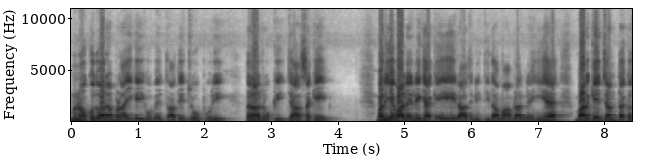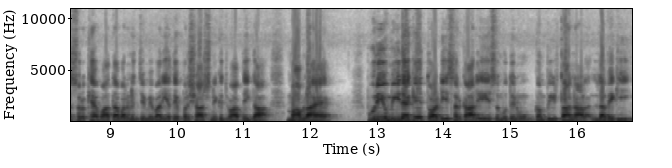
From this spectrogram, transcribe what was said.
ਮਨੁੱਖ ਦੁਆਰਾ ਬਣਾਈ ਗਈ ਹੋਵੇ ਅਤੇ ਜੋ ਪੂਰੀ ਤਰ੍ਹਾਂ ਰੋਕੀ ਜਾ ਸਕੇ। ਬਲੀਏਵਾਲ ਨੇ ਲਿਖਿਆ ਕਿ ਇਹ ਰਾਜਨੀਤੀ ਦਾ ਮਾਮਲਾ ਨਹੀਂ ਹੈ, ਬਲਕਿ ਜਨਤਕ ਸੁਰੱਖਿਆ, ਵਾਤਾਵਰਣ ਜ਼ਿੰਮੇਵਾਰੀ ਅਤੇ ਪ੍ਰਸ਼ਾਸਨਿਕ ਜਵਾਬਦੇਹੀ ਦਾ ਮਾਮਲਾ ਹੈ। ਪੂਰੀ ਉਮੀਦ ਹੈ ਕਿ ਤੁਹਾਡੀ ਸਰਕਾਰ ਇਸ ਮੁੱਦੇ ਨੂੰ ਗੰਭੀਰਤਾ ਨਾਲ ਲਵੇਗੀ।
